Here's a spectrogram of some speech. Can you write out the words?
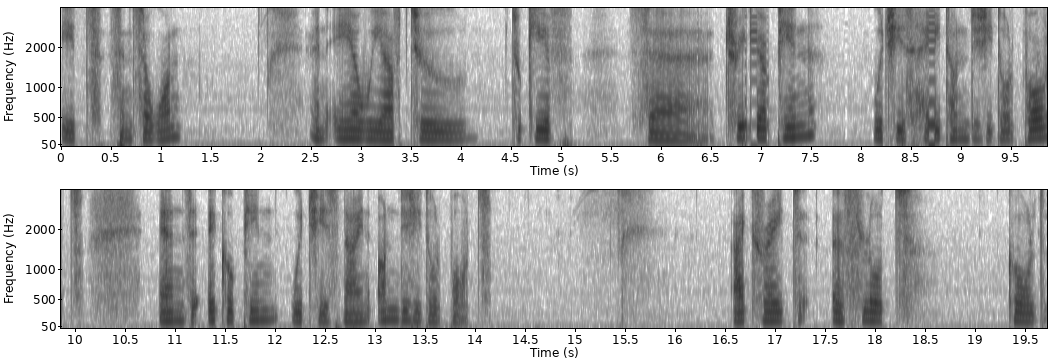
it sensor1 and here we have to to give the trigger pin which is 8 on digital port and the echo pin which is 9 on digital port I create a float called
